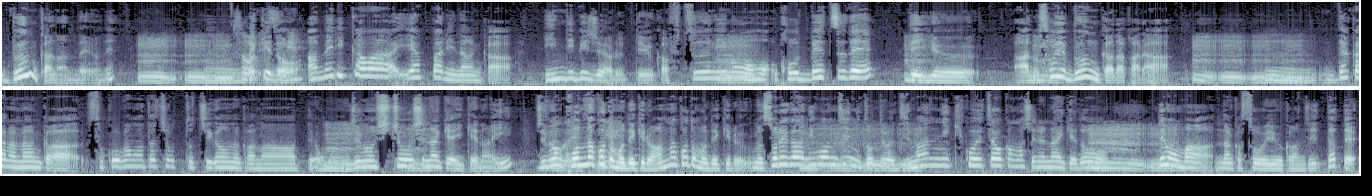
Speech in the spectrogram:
文化なんだよね、だけど。アメリカはやっぱりなんかインディビジュアルっていうか普通にもう個別でっていう、あのそういう文化だから、うんうんうんううん。ん、だからなんかそこがまたちょっと違うのかなって思う、うん。自分主張しなきゃいけない、うですねこんなこともできる、あんなこともできる、まあ、それが日本人にとっては自慢に聞こえちゃうかもしれないけど、んうんでもまあなんかそういう感じ。だって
